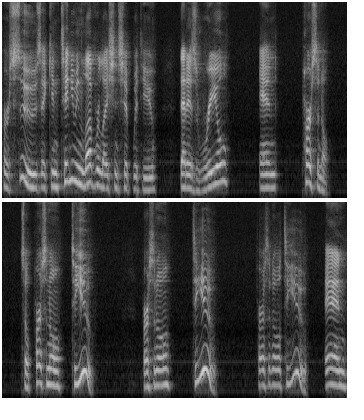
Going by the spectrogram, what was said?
pursues a continuing love relationship with you that is real and personal. So, personal to you, personal to you, personal to you, and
